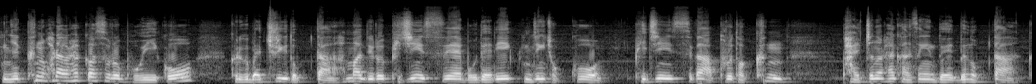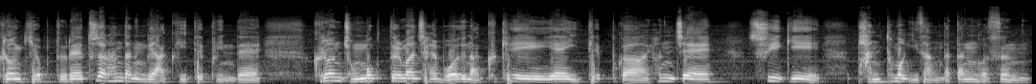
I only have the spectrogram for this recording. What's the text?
굉장히 큰 활약을 할 것으로 보이고 그리고 매출이 높다 한마디로 비즈니스의 모델이 굉장히 좋고 비즈니스가 앞으로 더큰 발전을 할 가능성이 매우 높다. 그런 기업들에 투자를 한다는 게 아크 ETF인데 그런 종목들만 잘 모아둔 아크K의 ETF가 현재 수익이 반토막 이상 났다는 것은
